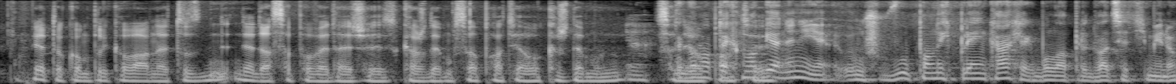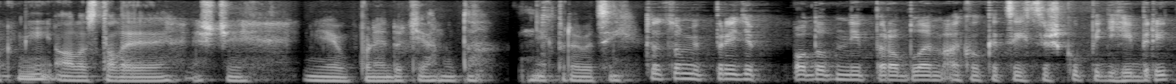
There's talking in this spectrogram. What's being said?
je to komplikované, to nedá sa povedať, že každému sa oplatí, alebo každému Ja. sa Tak neoplatí. technológia není už v úplných plienkách, jak bola pred 20 rokmi, ale stále ešte nie je úplne dotiahnutá niektoré veci. Toto mi príde podobný problém, ako keď si chceš kúpiť hybrid,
